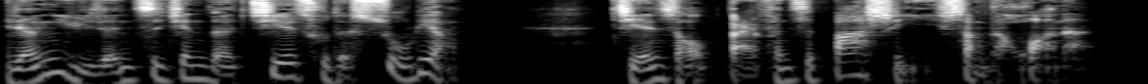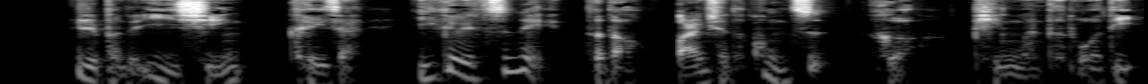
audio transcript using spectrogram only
人与人之间的接触的数量减少百分之八十以上的话呢，日本的疫情可以在一个月之内得到完全的控制和平稳的落地。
